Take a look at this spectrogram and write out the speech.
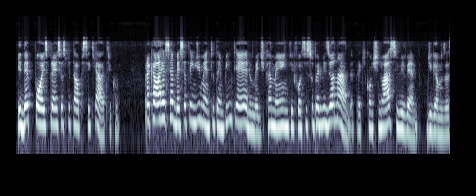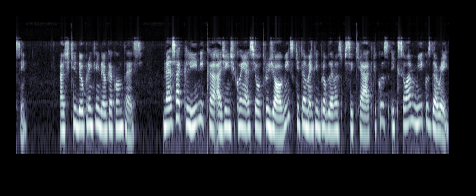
e depois para esse hospital psiquiátrico, para que ela recebesse atendimento o tempo inteiro, medicamento e fosse supervisionada, para que continuasse vivendo, digamos assim. Acho que deu para entender o que acontece. Nessa clínica, a gente conhece outros jovens que também têm problemas psiquiátricos e que são amigos da Ray.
